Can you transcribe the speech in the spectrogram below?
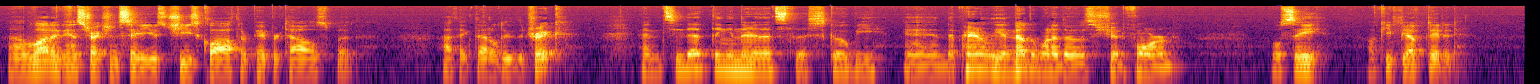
Uh, a lot of the instructions say to use cheesecloth or paper towels but I think that'll do the trick. And see that thing in there? That's the SCOBY and apparently another one of those should form. We'll see. I'll keep you updated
